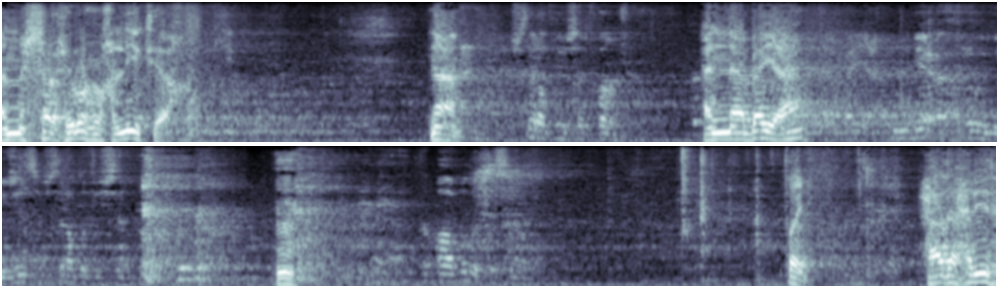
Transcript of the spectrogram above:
أما الشرح يروح ويخليك يا أخي. نعم. اشترط فيه شرطان. أن بيع بيع الروي بجنس اشترط فيه شرطان. تقابل التساوي طيب. هذا حديث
